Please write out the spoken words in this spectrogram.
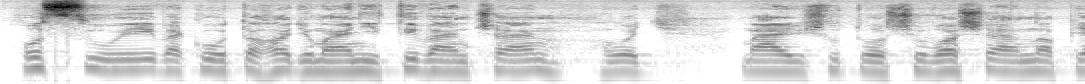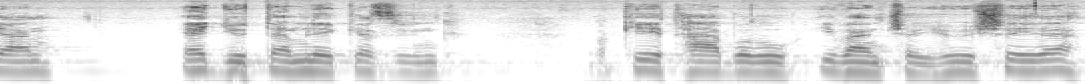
Hosszú évek óta hagyomány itt Iváncsán, hogy május utolsó vasárnapján együtt emlékezünk a két háború iváncsai hőseire,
